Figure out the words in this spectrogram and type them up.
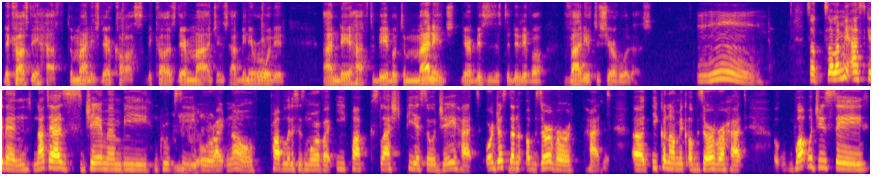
because they have to manage their costs because their margins have been eroded, and they have to be able to manage their businesses to deliver value to shareholders. Mm. So, so let me ask you then, not as JMMB Group CEO right now, probably this is more of an EPOC slash PSOJ hat or just an observer hat, uh, economic observer hat. What would you say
